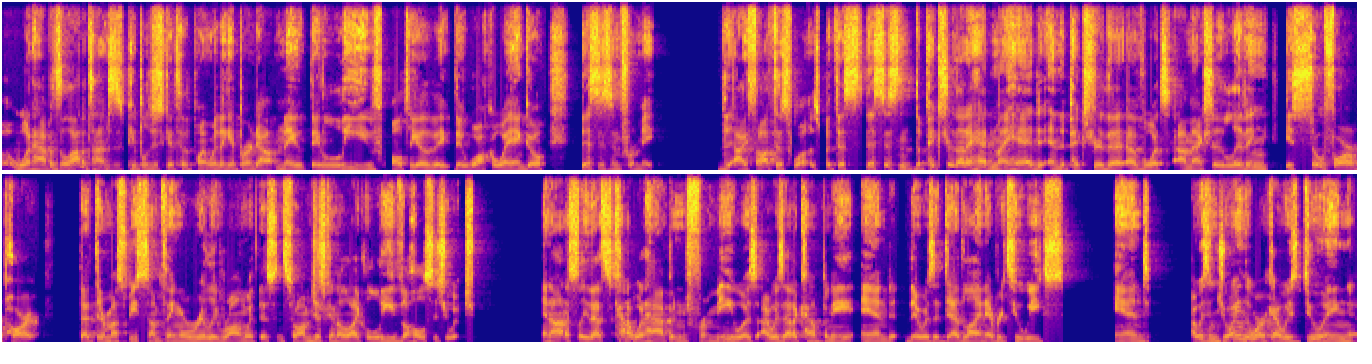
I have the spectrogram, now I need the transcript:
uh, what happens a lot of times is people just get to the point where they get burned out and they they leave altogether. They they walk away and go, "This isn't for me." I thought this was, but this this isn't the picture that I had in my head, and the picture that of what's I'm actually living is so far apart that there must be something really wrong with this, and so I'm just going to like leave the whole situation. And honestly, that's kind of what happened for me was I was at a company and there was a deadline every two weeks. And I was enjoying the work I was doing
